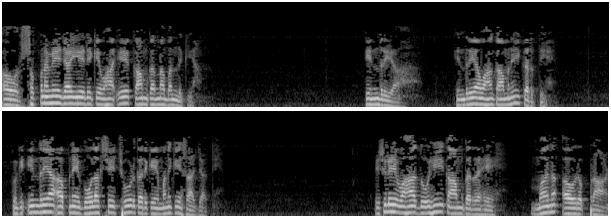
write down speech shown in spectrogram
और स्वप्न में जाइए, देखिए, वहाँ एक काम करना बंद किया। इंद्रिया। इंद्रिया वहाँ काम नहीं करती है। क्योंकि इंद्रिया अपने गोलक से छोड़ करके मन के साथ जाती है। इसलिए वहाँ दो ही काम कर रहे मन और प्राण।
